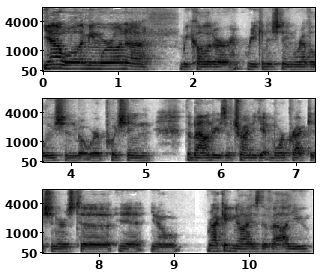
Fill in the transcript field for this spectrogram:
Yeah, well, I mean, we're on a we call it our reconditioning revolution, but we're pushing the boundaries of trying to get more practitioners to, eh, you know, recognize the value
